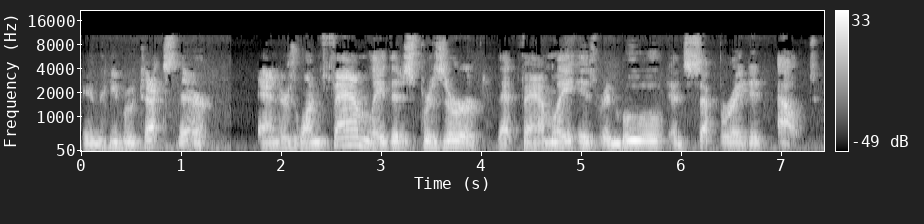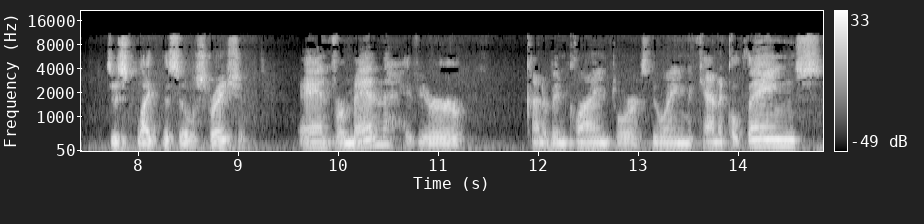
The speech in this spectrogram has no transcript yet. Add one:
in the Hebrew text there. And there's one family that is preserved. That family is removed and separated out, just like this illustration. And for men, if you're kind of inclined towards doing mechanical things,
